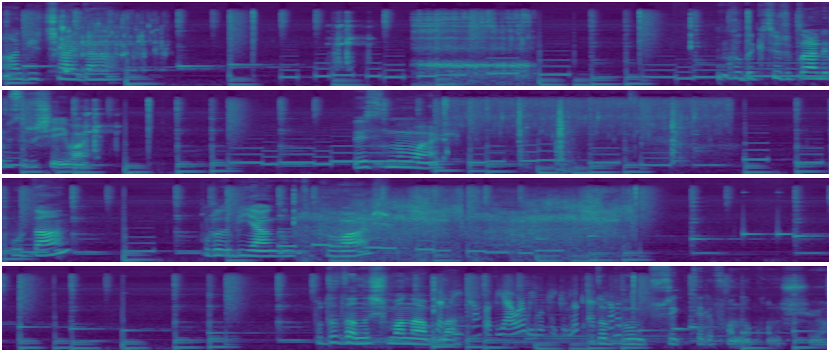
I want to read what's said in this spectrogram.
Aa bir çay daha. Okuldaki çocuklarda bir sürü şey var. resmi var. Buradan burada da bir yangın tüpü var. Bu da danışman abla. Bu da bu sürekli telefonla konuşuyor.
